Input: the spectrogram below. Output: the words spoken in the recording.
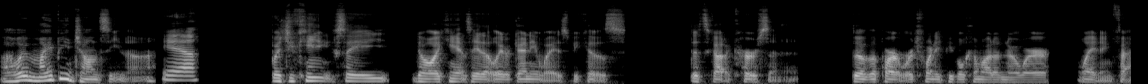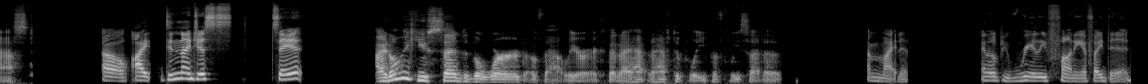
Oh, it might be John Cena, Yeah. but you can't say no. I can't say that lyric anyways because it's got a curse in it. The the part where twenty people come out of nowhere, lightning fast. Oh, I didn't I just say it? I don't think you said the word of that lyric that I ha- have to bleep if we said it. I might have. And it'll be really funny if I did.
